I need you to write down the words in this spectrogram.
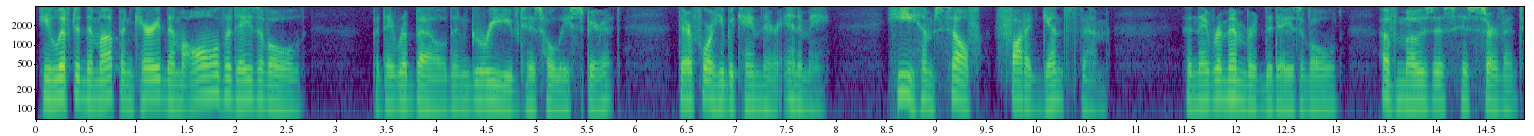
He lifted them up and carried them all the days of old. But they rebelled and grieved his Holy Spirit. Therefore he became their enemy. He himself fought against them. Then they remembered the days of old, of Moses his servant.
